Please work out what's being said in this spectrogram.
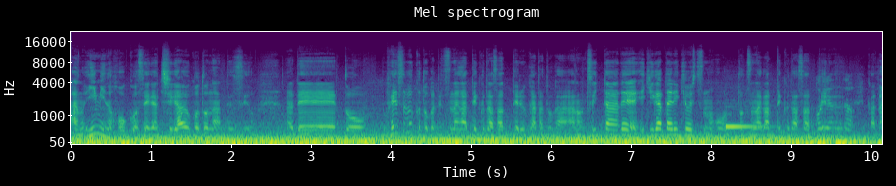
あの意味の方向性が違うことなんですよ。でえっと Facebook とかでつながってくださってる方とかあの Twitter で弾き語り教室の方とつながってくださってる方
